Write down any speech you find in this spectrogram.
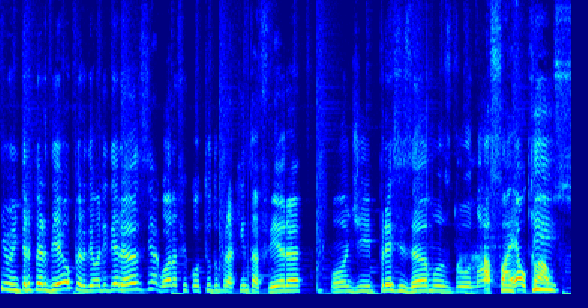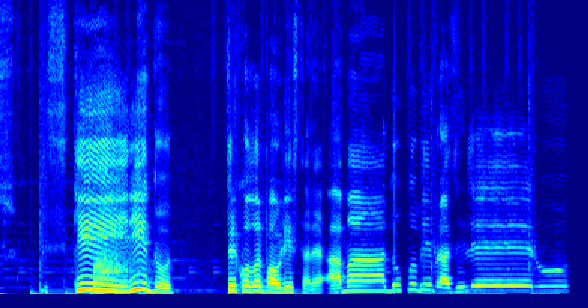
E o Inter perdeu, perdeu a liderança e agora ficou tudo para quinta-feira, onde precisamos do nosso Rafael Klaus querido tricolor paulista, né? Amado clube brasileiro,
